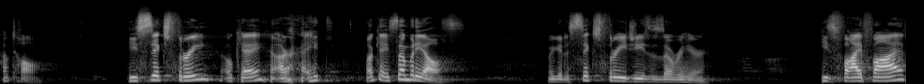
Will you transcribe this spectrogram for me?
How tall? He's six three. Okay, all right. Okay, somebody else. We get a six three Jesus over here. He's five five.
